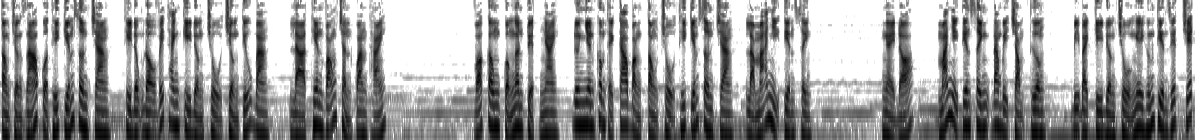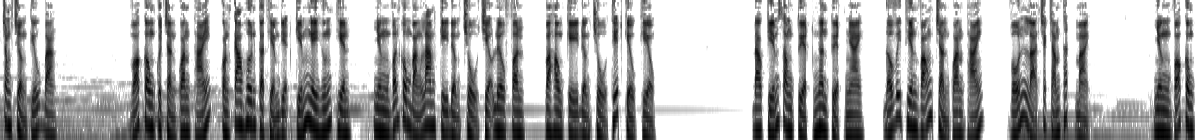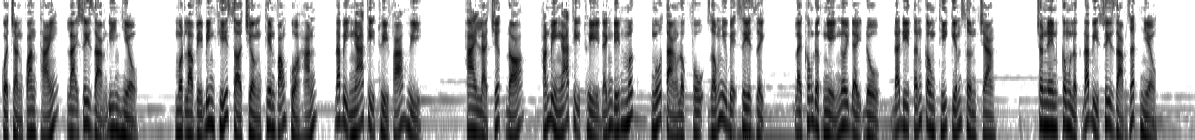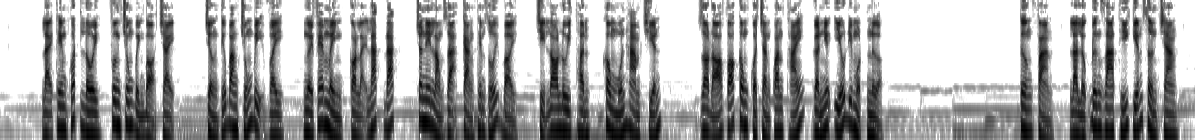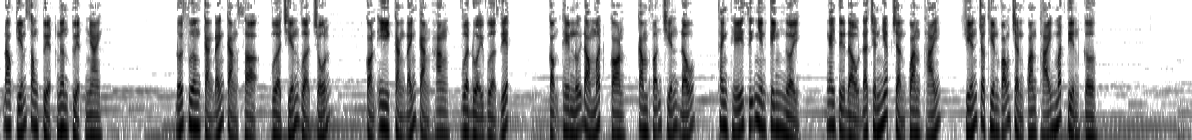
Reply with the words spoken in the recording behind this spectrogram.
Tổng trưởng giáo của Thí Kiếm Sơn Trang thì động độ với thanh kỳ đường chủ trường Tiếu Bang là Thiên Võng Trần Quan Thái. Võ công của Ngân Tuyệt Nhai đương nhiên không thể cao bằng tổng chủ Thí Kiếm Sơn Trang là Mã Nhị Tiên Sinh. Ngày đó, Mã Nhị Tiên Sinh đang bị trọng thương, bị Bạch Kỳ đường chủ nghi hứng thiên giết chết trong trường Tiếu Bang. Võ công của Trần Quan Thái còn cao hơn cả thiểm điện kiếm nghi hướng thiên, nhưng vẫn không bằng Lam Kỳ đường chủ Triệu Liêu Phân và Hồng Kỳ đường chủ Thiết Kiều Kiều. Đao kiếm song tuyệt ngân tuyệt nhai đối với thiên võng Trần Quan Thái vốn là chắc chắn thất bại. Nhưng võ công của Trần Quan Thái lại suy giảm đi nhiều. Một là vì binh khí sở trường thiên võng của hắn đã bị ngã thị thủy phá hủy. Hai là trước đó hắn bị ngã thị thủy đánh đến mức ngũ tàng lục phụ giống như bị xê dịch, lại không được nghỉ ngơi đầy đủ đã đi tấn công thí kiếm Sơn Trang. Cho nên công lực đã bị suy giảm rất nhiều. Lại thêm quất lôi, Phương Trung Bình bỏ chạy, trưởng tiếu bang chúng bị vây, người phe mình còn lại lác đác, cho nên lòng dạ càng thêm rối bời, chỉ lo lui thân, không muốn hàm chiến. Do đó võ công của Trần Quan Thái gần như yếu đi một nửa. Tương phản là lục đương gia thí kiếm sơn trang, đao kiếm song tuyệt ngân tuyệt nhai. Đối phương càng đánh càng sợ, vừa chiến vừa trốn, còn y càng đánh càng hăng, vừa đuổi vừa giết. Cộng thêm nỗi đau mất con, căm phẫn chiến đấu, thanh thế dĩ nhiên kinh người, ngay từ đầu đã chấn nhiếp Trần Quan Thái, khiến cho thiên võng Trần Quan Thái mất tiền cơ.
